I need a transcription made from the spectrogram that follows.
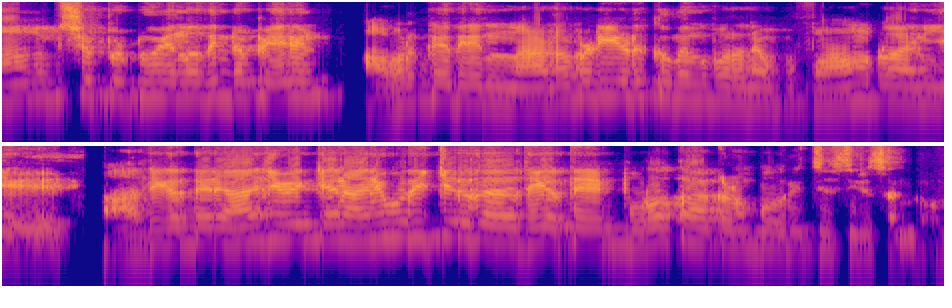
ആവശ്യപ്പെട്ടു എന്നതിന്റെ പേരിൽ അവർക്കെതിരെ നടപടിയെടുക്കുമെന്ന് പറഞ്ഞ പാംപ്ലാനിയെ അദ്ദേഹത്തെ രാജിവെക്കാൻ അനുവദിക്കരുത്. അദ്ദേഹത്തെ പുറത്താക്കണം പോരിച്ച സിരി സംഘം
